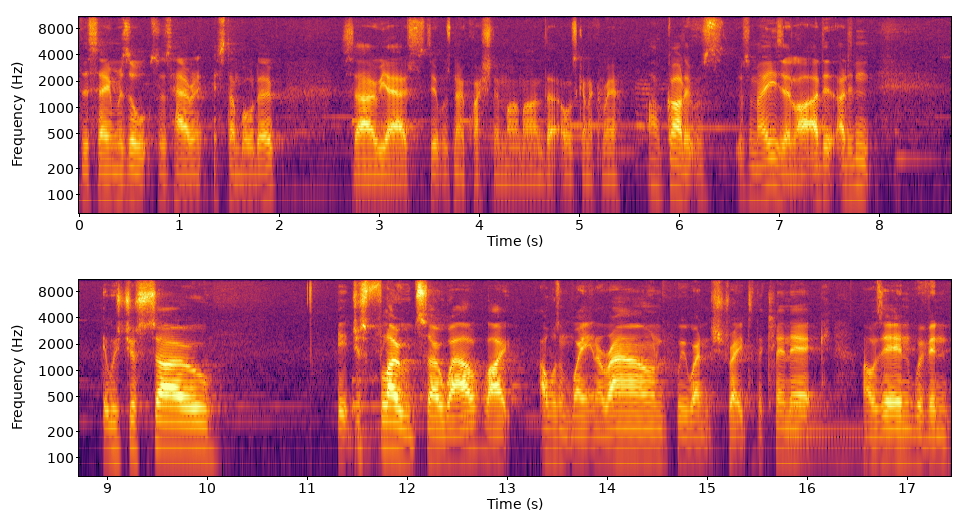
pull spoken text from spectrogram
the same results as Hair in Istanbul do. So yeah, it was no question in my mind that I was going to come here. Oh God, it was it was amazing. Like I did, I didn't. It was just so. It just flowed so well. Like I wasn't waiting around. We went straight to the clinic. I was in within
